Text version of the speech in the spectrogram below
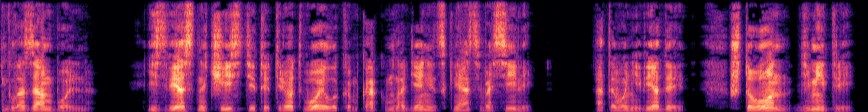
глазам больно. Известно, чистит и трет войлоком, как младенец князь Василий, а того не ведает, что он, Дмитрий,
